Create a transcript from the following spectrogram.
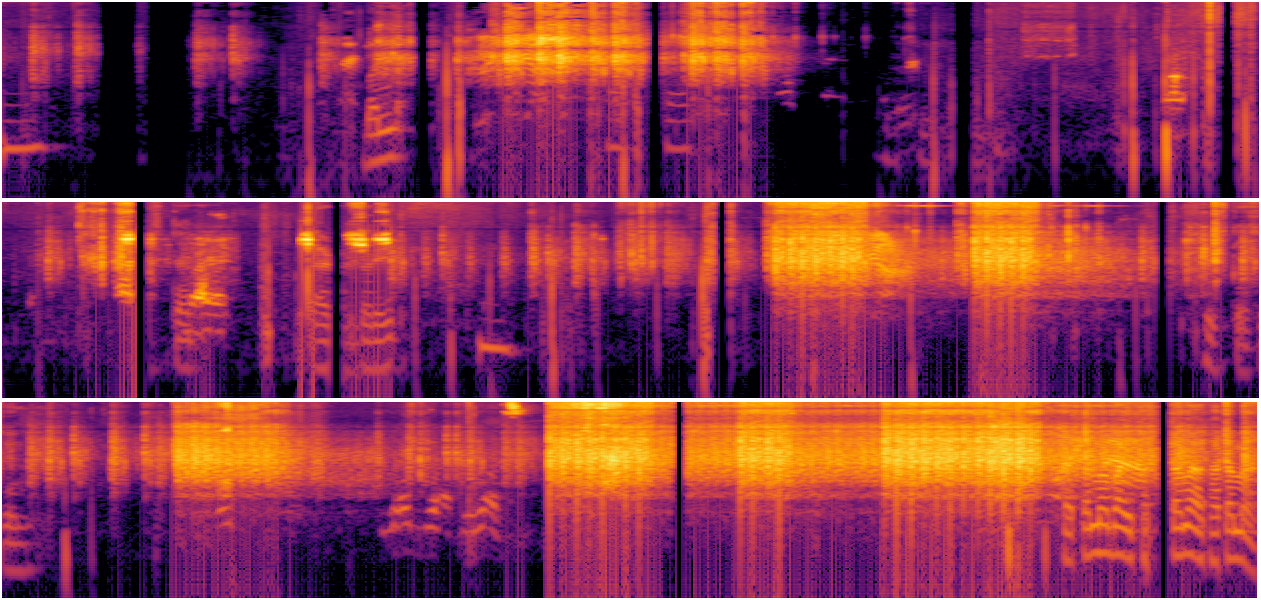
हम्म। बंदा हैशटैग एट द रेट हम्म उसका सीन खत्म है भाई खत्म है खत्म है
